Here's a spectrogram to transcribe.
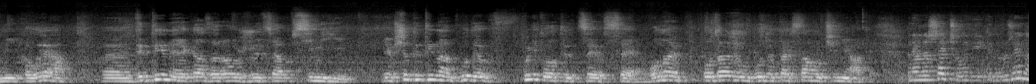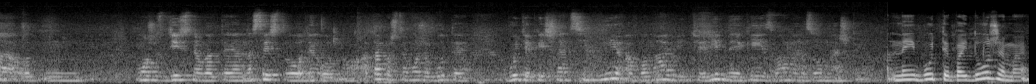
мій колега, дитина, яка зароджується в сім'ї. Якщо дитина буде впитувати це все, вона в подальшому буде так само вчиняти. Не лише чоловік і дружина можуть здійснювати насильство один одного, а також це може бути будь-який член сім'ї або навіть рідний, який з вами разом мешкає. Не будьте байдужими,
